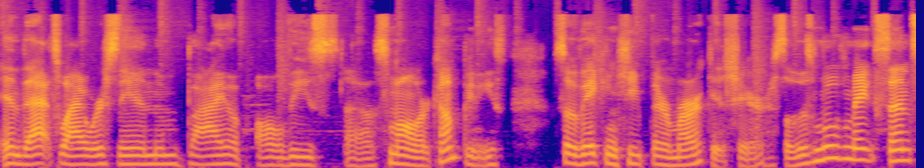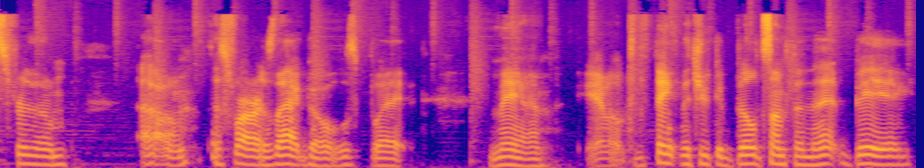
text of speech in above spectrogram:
and that's why we're seeing them buy up all these uh, smaller companies so they can keep their market share. So this move makes sense for them um, as far as that goes. But man, you know, to think that you could build something that big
